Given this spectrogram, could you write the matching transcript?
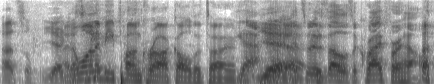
That's a, yeah. I don't want to be punk rock all the time. Yeah, Yeah. that's what it felt. It was a cry for help.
